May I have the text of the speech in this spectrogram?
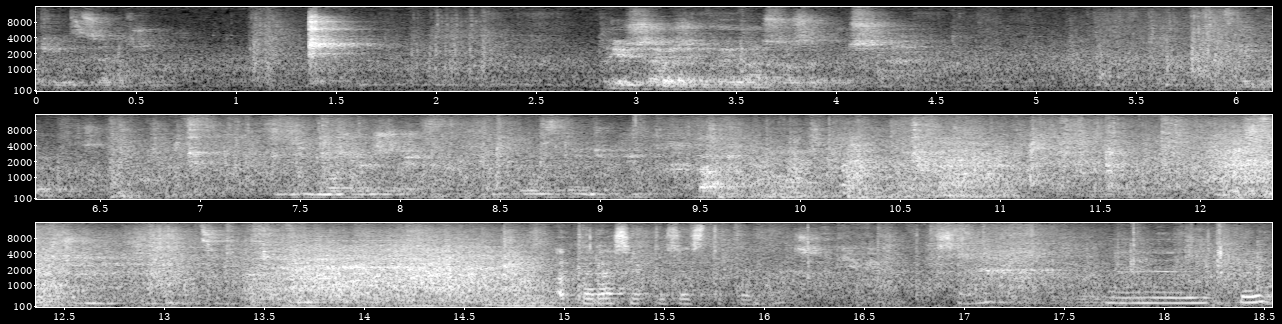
takiego centrum. To jeszcze raz dziękuję Państwu serdecznie. Dziękuję bardzo. Może jeszcze się. Tak. Teraz jak to zastopować? Co? Yy, Wait.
